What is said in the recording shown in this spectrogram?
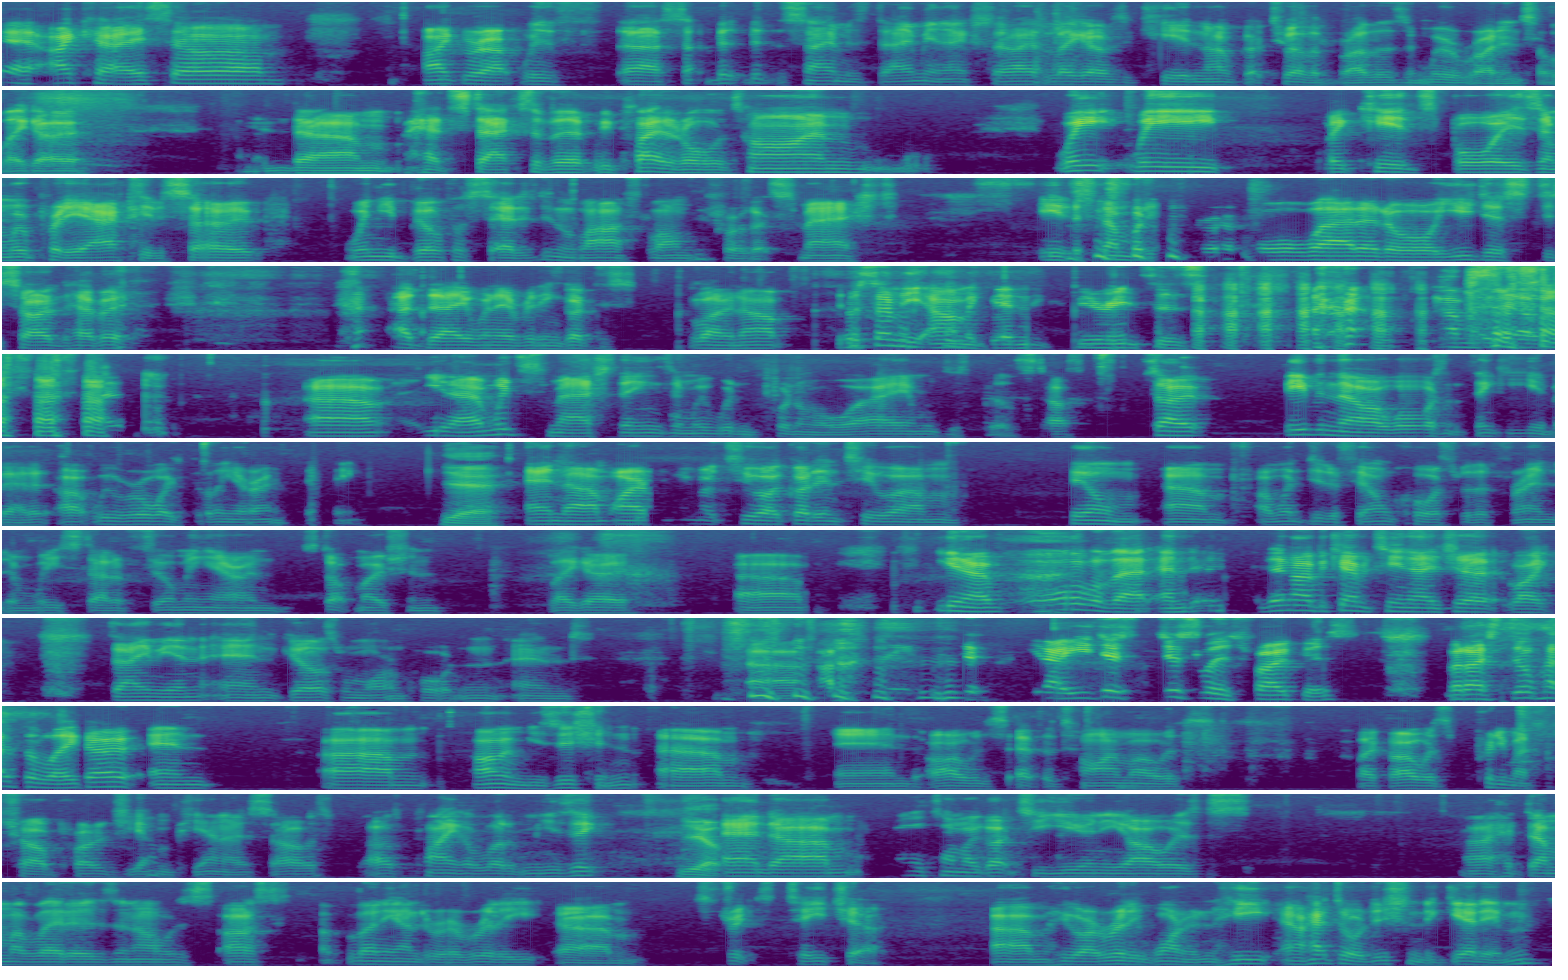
Yeah, okay. So um, I grew up with uh, a bit, bit the same as Damien, actually. I had Lego as a kid, and I've got two other brothers, and we were right into Lego and um, had stacks of it. We played it all the time. We, we were kids, boys, and we are pretty active. So when you built a set, it didn't last long before it got smashed. Either somebody threw a ball at it, or you just decided to have a, a day when everything got just blown up. There were so many Armageddon experiences um, um, you know, and we'd smash things and we wouldn't put them away and we'd just build stuff. So even though I wasn't thinking about it, uh, we were always building our own thing. yeah. And um, I remember too, I got into um, film. Um, I went did a film course with a friend and we started filming our own stop motion Lego. Um, you know, all of that. And then, then I became a teenager like Damien and girls were more important. And, uh, just- you know, you just, just lose focus. But I still had the Lego and um, I'm a musician. Um, and I was, at the time, I was like I was pretty much a child prodigy on piano, so I was I was playing a lot of music. Yeah. And um, by the time I got to uni, I was I had done my letters, and I was learning under a really um, strict teacher um, who I really wanted, and he and I had to audition to get him.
